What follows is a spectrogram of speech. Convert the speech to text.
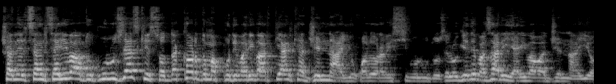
Cioè, nel senso, è arrivato Kuluseschi e sono d'accordo, ma poteva arrivarti anche a gennaio, qualora avessi voluto. Se lo chiedeva Sarri, gli arrivava a gennaio.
